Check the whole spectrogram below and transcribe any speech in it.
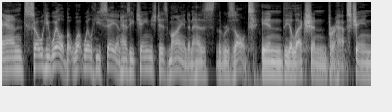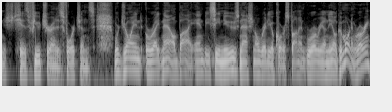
And so he will. But what will he say? And has he changed his mind? And has the result in the election perhaps changed his future and his fortunes? We're joined right now by NBC News national radio correspondent Rory O'Neill. Good morning, Rory.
